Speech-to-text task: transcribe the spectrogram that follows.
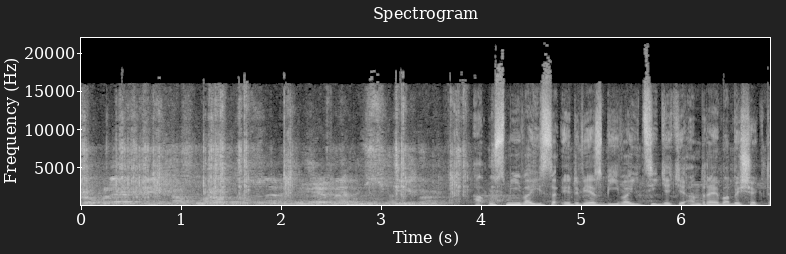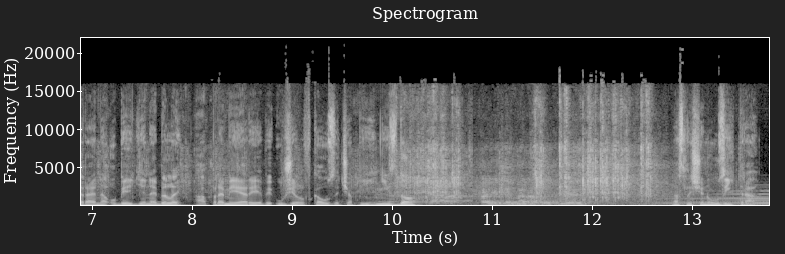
problémy a proto se můžeme usmívat. A usmívají se i dvě zbývající děti Andreje Babiše, které na obědě nebyly a premiér je využil v kauze Čapí hnízdo. Naslyšenou zítra.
